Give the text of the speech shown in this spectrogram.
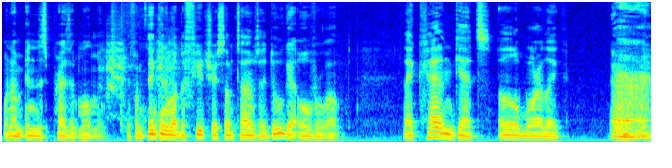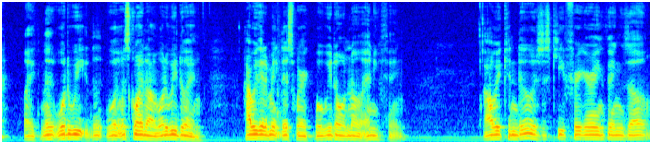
when I'm in this present moment. If I'm thinking about the future, sometimes I do get overwhelmed. And I can get a little more like, like, what do we, what's going on? What are we doing? How are we gonna make this work? But we don't know anything. All we can do is just keep figuring things out,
